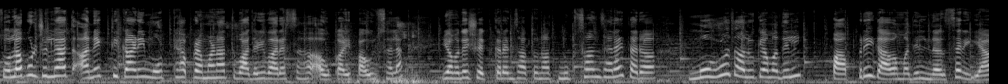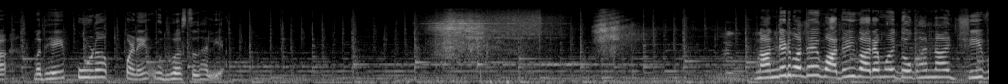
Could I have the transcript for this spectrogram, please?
सोलापूर जिल्ह्यात अनेक ठिकाणी मोठ्या प्रमाणात वादळी वाऱ्यासह अवकाळी पाऊस झाला. यामध्ये शेतकऱ्यांचं अतोनात नुकसान झालंय. तर मोहोळ तालुक्यामधील पापरी गावामधील नर्सरी यामध्ये पूर्णपणे उद्ध्वस्त झाली आहे. नांदेडमध्ये वादळी वाऱ्यामुळे दोघांना जीव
